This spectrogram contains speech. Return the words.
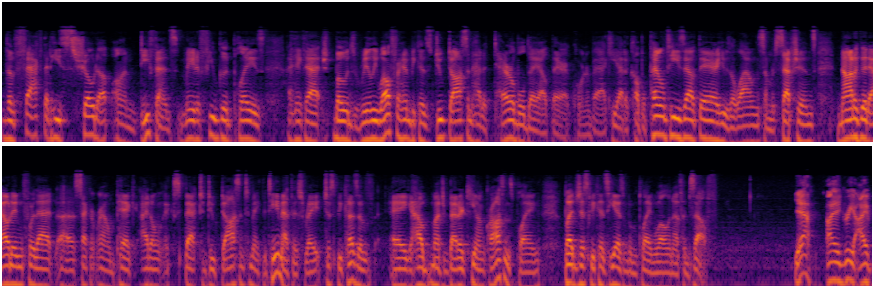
the fact that he's showed up on defense, made a few good plays, I think that bodes really well for him because Duke Dawson had a terrible day out there at cornerback. He had a couple penalties out there. He was allowing some receptions. Not a good outing for that uh, second round pick. I don't expect Duke Dawson to make the team at this rate just because of a how much better Keion Crossen's playing, but just because he hasn't been playing well enough himself. Yeah, I agree. I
